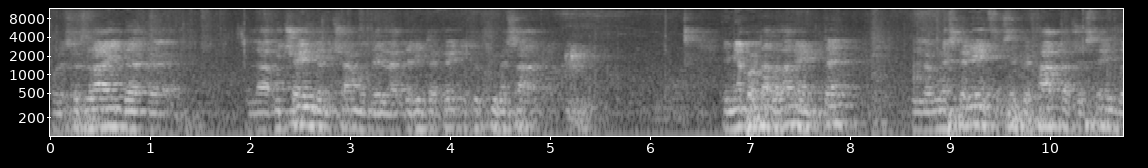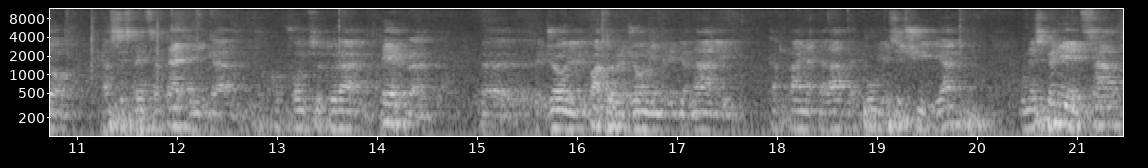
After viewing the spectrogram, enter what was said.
con le sue slide eh, la vicenda diciamo, dell'intervento sul fiume Sane e mi ha portato alla mente un'esperienza sempre fatta gestendo assistenza tecnica con fondi strutturali per eh, regioni, le quattro regioni meridionali, Campania, Calabria, Puglia e Sicilia, un'esperienza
